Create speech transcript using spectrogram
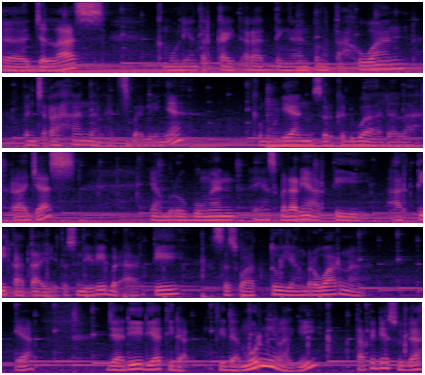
uh, jelas, kemudian terkait erat dengan pengetahuan, pencerahan, dan lain sebagainya. Kemudian unsur kedua adalah rajas yang berhubungan yang sebenarnya arti arti kata itu sendiri berarti sesuatu yang berwarna ya. Jadi dia tidak tidak murni lagi tapi dia sudah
